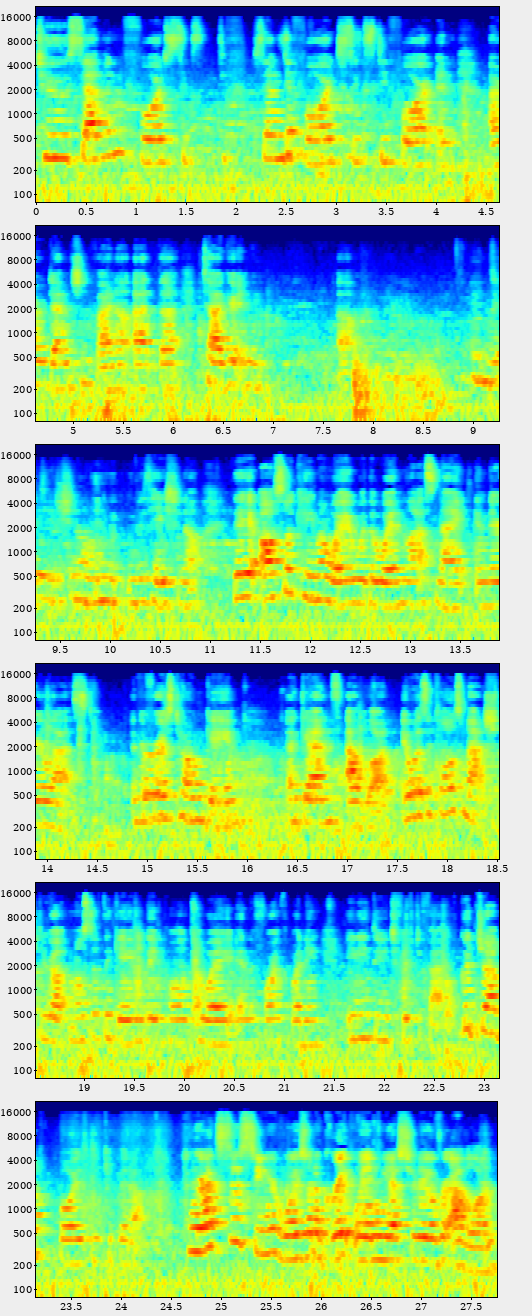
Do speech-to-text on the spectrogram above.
2 7 4 60 74 64 in a redemption final at the Tiger in, um, Invitational. Invitational. They also came away with a win last night in their last in their first home game against Avalon. It was a close match throughout most of the game. They pulled away in the fourth, winning 83 to 55. Good job, boys, and keep it up. Congrats to the senior boys on a great win yesterday over Avalon.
